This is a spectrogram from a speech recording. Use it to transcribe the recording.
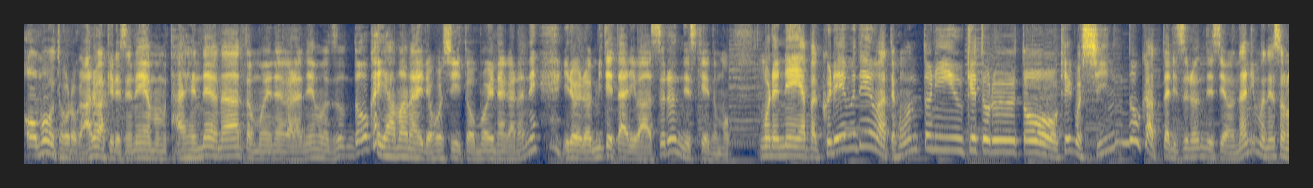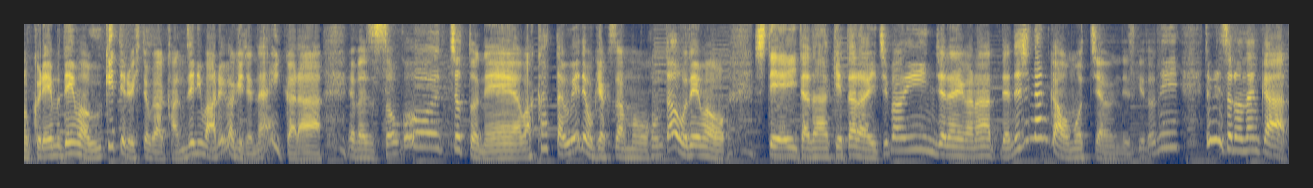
思うところがあるわけですよね。もう大変だよなと思いながらね、もうどうかやまないでほしいと思いながらね、いろいろ見てたりはするんですけれども、俺ね、やっぱクレーム電話って本当に受け取ると結構しんどかったりするんですよ。何もね、そのクレーム電話を受けてる人が完全に悪いわけじゃないから、やっぱそこをちょっとね、分かった上でお客さんも本当はお電話をしていただけたら一番いいんじゃないかなって私なんか思っちゃうんですけどね。特にそのなんか、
